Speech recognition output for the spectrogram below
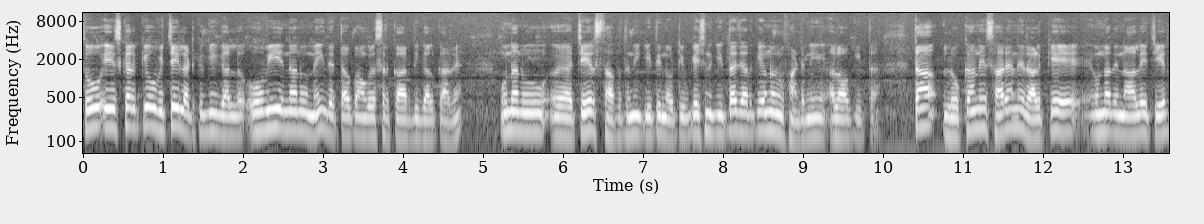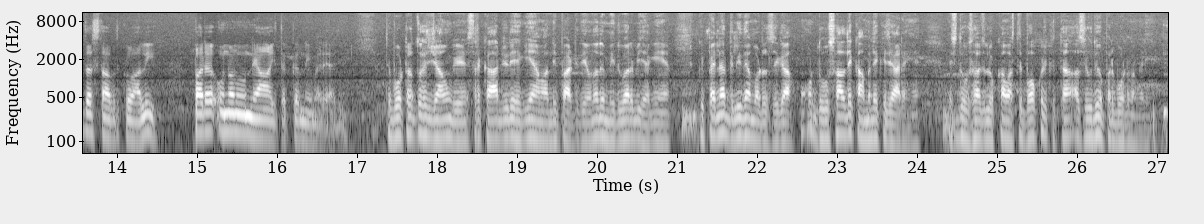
ਸੋ ਇਸ ਕਰਕੇ ਉਹ ਵਿੱਚੇ ਹੀ ਲਟਕ ਗਈ ਗੱਲ, ਉਹ ਵੀ ਇਹਨਾਂ ਨੂੰ ਨਹੀਂ ਦਿੱਤਾ ਕਾਂਗਰਸ ਸਰਕਾਰ ਦੀ ਗੱਲ ਕਰ ਰਹੇ ਉਹਨਾਂ ਨੂੰ ਚੇਅਰ ਸਥਾਪਿਤ ਨਹੀਂ ਕੀਤੀ ਨੋਟੀਫਿਕੇਸ਼ਨ ਕੀਤਾ ਜਦ ਕਿ ਉਹਨਾਂ ਨੂੰ ਫੰਡ ਨਹੀਂ ਅਲਾਉ ਕੀਤਾ। ਤਾਂ ਲੋਕਾਂ ਨੇ ਸਾਰਿਆਂ ਨੇ ਰਲ ਕੇ ਉਹਨਾਂ ਦੇ ਨਾਲ ਇਹ ਚੇਅਰ ਤਾਂ ਸਥਾਪਿਤ ਕਰਵਾ ਲਈ ਪਰ ਉਹਨਾਂ ਨੂੰ ਨਿਆਂ ਅਜ ਤੱਕ ਨਹੀਂ ਮਿਲਿਆ ਜੀ। ਤੇ ਵੋਟਰ ਤੁਸੀਂ ਜਾਓਗੇ ਸਰਕਾਰ ਜਿਹੜੀ ਹੈਗੀ ਆ ਆਮ ਆਦਮੀ ਪਾਰਟੀ ਦੇ ਉਹਨਾਂ ਦੇ ਉਮੀਦਵਾਰ ਵੀ ਹੈਗੇ ਆ। ਕੋਈ ਪਹਿਲਾਂ ਦਿੱਲੀ ਦਾ ਮਾਡਲ ਸੀਗਾ ਹੁਣ 2 ਸਾਲ ਦੇ ਕੰਮ ਲੈ ਕੇ ਜਾ ਰਹੇ ਹਾਂ ਇਸ 2 ਸਾਲ 'ਚ ਲੋਕਾਂ ਵਾਸਤੇ ਬਹੁਤ ਕੁਝ ਕੀਤਾ ਅਸੀਂ ਉਹਦੇ ਉੱਪਰ ਵੋਟ ਮੰਗਣੀ ਹੈ।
